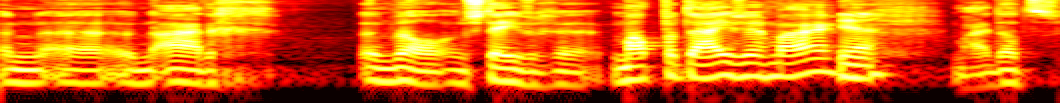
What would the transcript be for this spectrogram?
een, eh, een aardig, een, wel een stevige matpartij, zeg maar. Ja. Maar dat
